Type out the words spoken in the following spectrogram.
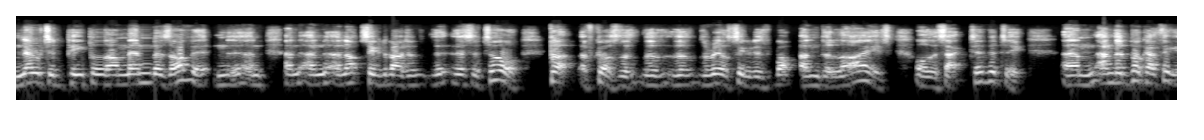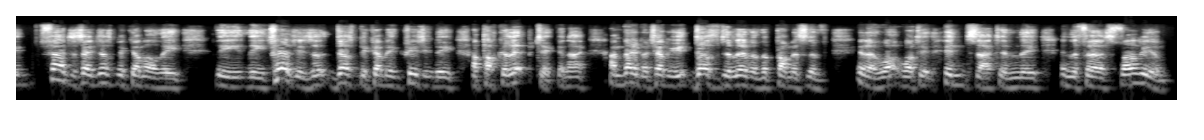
noted people are members of it and, and, and, and are not secret about this at all. But of course, the, the, the real secret is what underlies all this activity. Um, and the book, I think it's fair to say, does become, all the, the, the trilogy does become increasingly apocalyptic. And I, I'm very much hoping it does deliver the promise of, you know, what, what it hints at in the, in the first volume.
